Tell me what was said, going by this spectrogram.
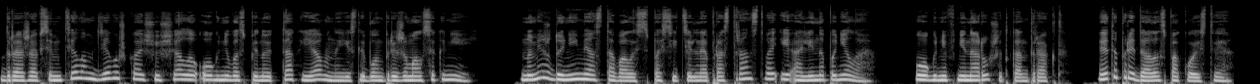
Дрожа всем телом, девушка ощущала огнево спиной так явно, если бы он прижимался к ней. Но между ними оставалось спасительное пространство, и Алина поняла. Огнев не нарушит контракт. Это придало спокойствие.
